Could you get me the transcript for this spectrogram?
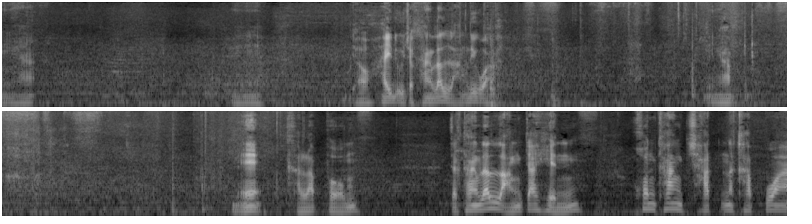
นี่ฮะเดี๋ยวให้ดูจากทางด้านหลังดีกว่านี่ครับ นี่ครับผม จากทางด้านหลังจะเห็นค่อนข้างชัดนะครับว่า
